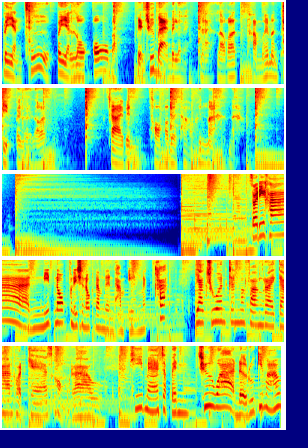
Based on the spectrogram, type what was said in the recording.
เปลี่ยนชื่อเปลี่ยนโลโก้แบบเปลี่ยนชื่อแบรนด์ไปเลยนะแล้วก็ทำให้มันผิดไปเลยแล้วก็กลายเป็นทอ k อ f เด e ทาวขึ้นมานะครับสวัสดีค่ะ นิดนกพนิชนกดำเนินทำเองนะคะ อยากชวนกันมาฟังรายการพอดแคสต์ของเรา ที่แม้จะเป็นชื่อว่า The Rookie Mom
